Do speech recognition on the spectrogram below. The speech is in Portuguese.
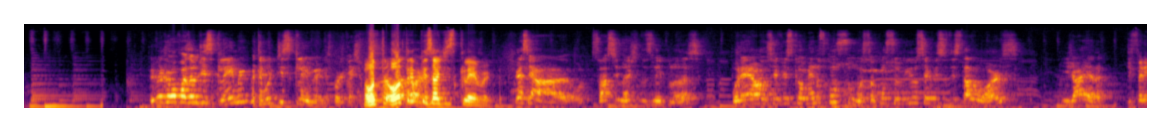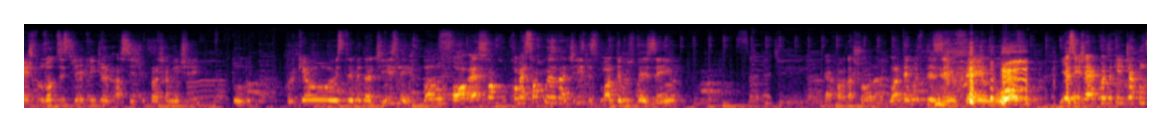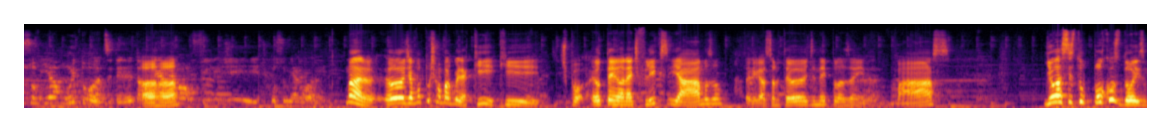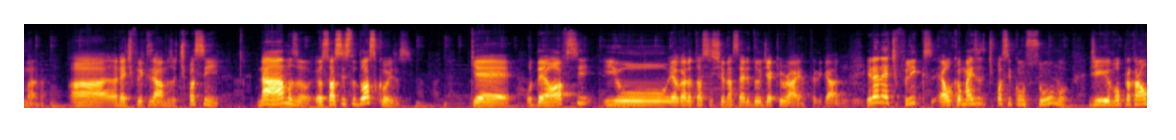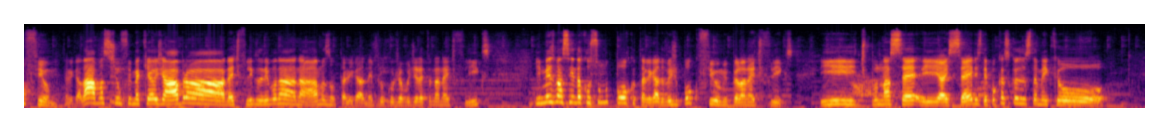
Primeiro eu já vou fazer um disclaimer, vai ter muito disclaimer nesse podcast. Outro, outro Agora, episódio de disclaimer. Porque assim, a, sou assinante do Disney Plus, porém é o serviço que eu menos consumo. Eu só consumi os serviços de Star Wars e já era. Diferente dos outros streamers que a gente assiste praticamente tudo. Porque o streamer da Disney, mano, o é só, como é só coisa da Disney, mano, tem muito desenho. É, a Paula tá chorando. Mano, tem muito desenho velho, novo. E assim, já é coisa que a gente já consumia muito antes, entendeu? Então não tem a mesma feeling de, de consumir agora. Mano, eu já vou puxar um bagulho aqui que, tipo, eu tenho a Netflix e a Amazon, tá ligado? Só não tenho o Disney Plus ainda. Mas. E eu assisto pouco os dois, mano. A Netflix e a Amazon. Tipo assim, na Amazon eu só assisto duas coisas. Que é o The Office e o. E agora eu tô assistindo a série do Jack Ryan, tá ligado? E na Netflix é o que eu mais, tipo assim, consumo de eu vou procurar um filme, tá ligado? Ah, vou assistir um filme aqui, eu já abro a Netflix, eu nem vou na, na Amazon, tá ligado? Nem procuro, já vou direto na Netflix. E mesmo assim ainda consumo pouco, tá ligado? Eu vejo pouco filme pela Netflix. E, tipo, na sé e as séries, tem poucas coisas também que eu.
